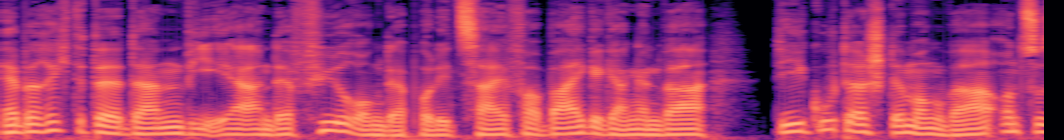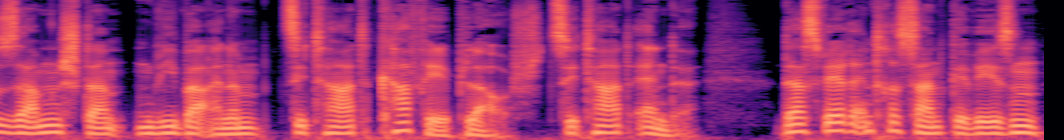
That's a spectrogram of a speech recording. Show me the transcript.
Er berichtete dann, wie er an der Führung der Polizei vorbeigegangen war, die guter Stimmung war und zusammenstanden wie bei einem Zitat Kaffeeplausch. Zitat Ende. Das wäre interessant gewesen,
